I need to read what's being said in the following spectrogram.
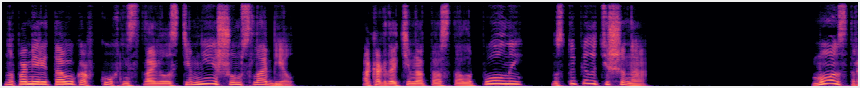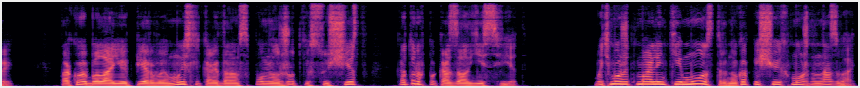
но по мере того, как в кухне становилось темнее, шум слабел. А когда темнота стала полной, наступила тишина. Монстры. Такой была ее первая мысль, когда она вспомнила жутких существ, которых показал ей свет. Быть может, маленькие монстры, но как еще их можно назвать?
